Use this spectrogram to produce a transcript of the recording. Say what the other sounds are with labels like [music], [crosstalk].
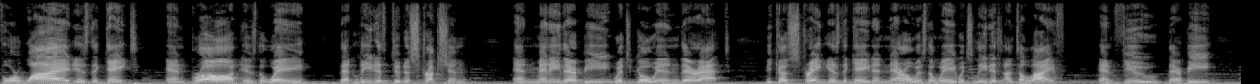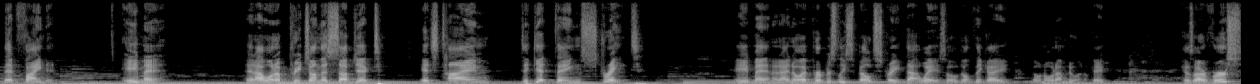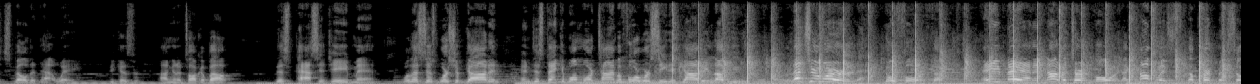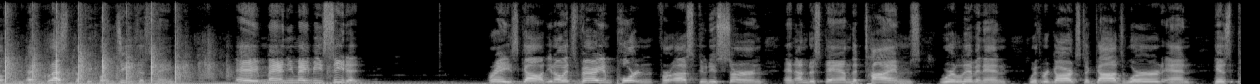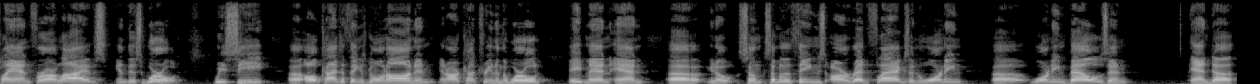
for wide is the gate and broad is the way that leadeth to destruction, and many there be which go in thereat. Because strait is the gate, and narrow is the way which leadeth unto life, and few there be that find it. Amen. And I want to preach on this subject. It's time to get things straight. Amen. And I know I purposely spelled straight that way, so don't think I don't know what I'm doing, okay? Because our verse spelled it that way. Because I'm going to talk about this passage. Amen. Well, let's just worship God and, and just thank Him one more time before we're seated. God, we love you. Let your word go forth. Amen. And not return void. Accomplish the purpose so, and bless the people in Jesus' name. Amen. You may be seated. Praise God. You know, it's very important for us to discern and understand the times we're living in with regards to God's Word and His plan for our lives in this world. We see uh, all kinds of things going on in, in our country and in the world. Amen. And, uh, you know, some, some of the things are red flags and warning uh, warning bells and and uh,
